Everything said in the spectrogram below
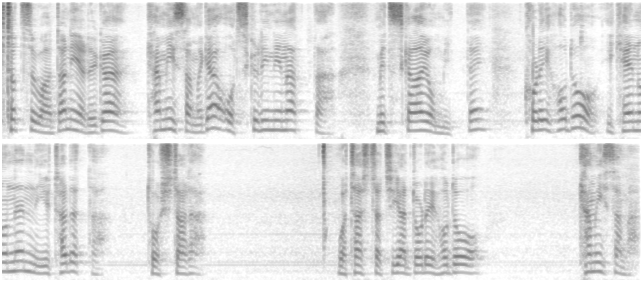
一つはダニエルが神様がお作りになった。見つかりを見てこれほど畏敬の念に打たれたとしたら私たちがどれほど神様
